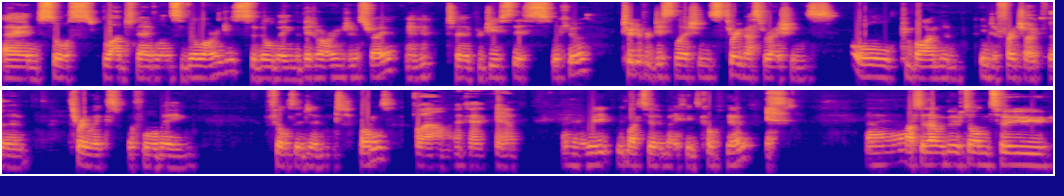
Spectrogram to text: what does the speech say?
And source blood, navel, and Seville oranges. Seville being the bitter orange in Australia Mhm. to produce this liqueur. Two different distillations, three macerations, all combined in, into French oak for three weeks before being filtered and bottled. Wow. Okay. Yeah. Uh, we, we'd like to make things complicated. Yeah. Uh, after that, we moved on to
